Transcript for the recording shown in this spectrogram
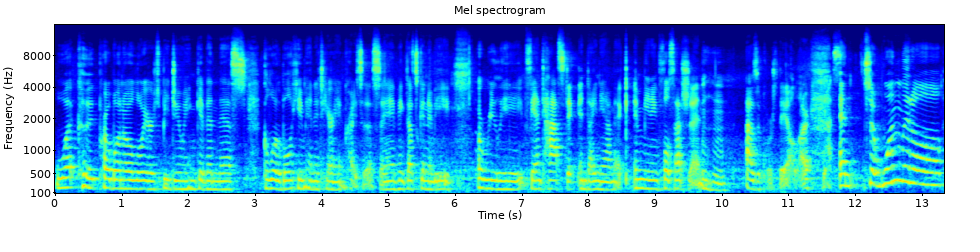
What could pro bono lawyers be doing given this global humanitarian crisis? And I think that's going to be a really fantastic and dynamic and meaningful session. Mm-hmm. As of course they all are. And so, one little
